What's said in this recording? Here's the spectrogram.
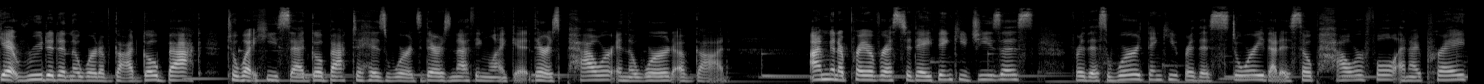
Get rooted in the word of God. Go back to what he said, go back to his words. There is nothing like it. There is power in the word of God. I'm going to pray over us today. Thank you, Jesus, for this word. Thank you for this story that is so powerful. And I pray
